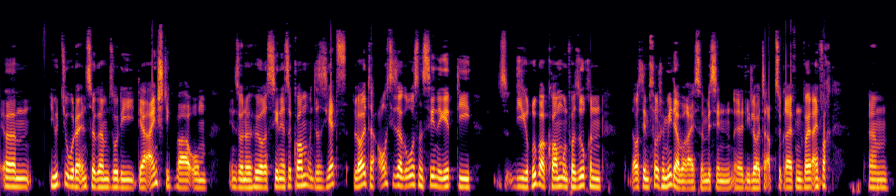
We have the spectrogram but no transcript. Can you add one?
ähm, YouTube oder Instagram so die der Einstieg war, um in so eine höhere Szene zu kommen und dass es jetzt Leute aus dieser großen Szene gibt, die die rüberkommen und versuchen aus dem Social Media Bereich so ein bisschen äh, die Leute abzugreifen, weil einfach ähm,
